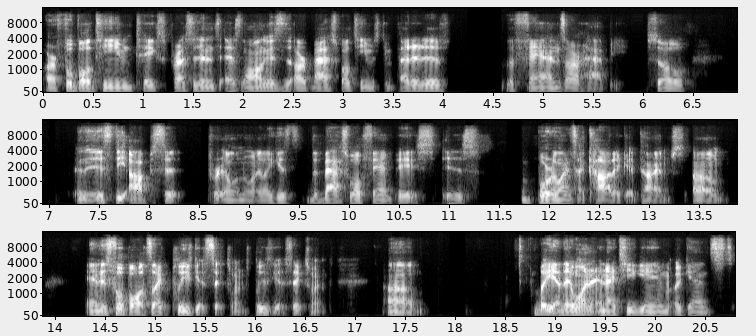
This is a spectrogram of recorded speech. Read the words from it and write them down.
our football team takes precedence as long as our basketball team is competitive, the fans are happy. So it's the opposite for Illinois. Like it's the basketball fan base is borderline psychotic at times. Um and it's football, it's like please get six wins, please get six wins. Um but yeah, they won an NIT game against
